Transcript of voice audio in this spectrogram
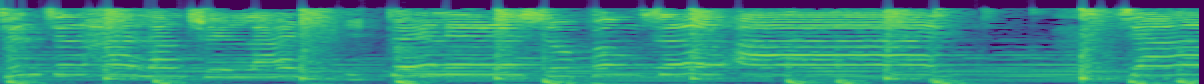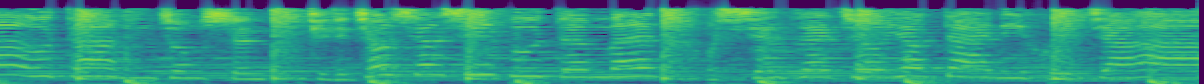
阵阵，海浪吹来，一对恋人手捧着爱。教堂钟声轻轻敲响幸福的门，我现在就要带你回家。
